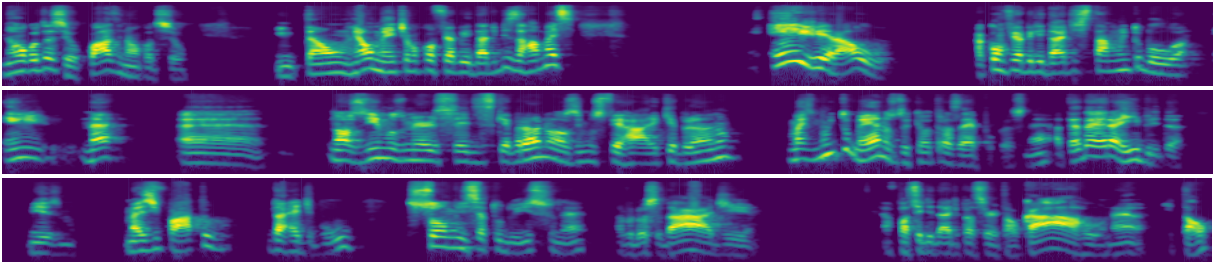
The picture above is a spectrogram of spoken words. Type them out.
Não aconteceu, quase não aconteceu. Então, realmente é uma confiabilidade bizarra, mas em geral, a confiabilidade está muito boa. Em, né? É, nós vimos Mercedes quebrando, nós vimos Ferrari quebrando, mas muito menos do que outras épocas, né? Até da era híbrida mesmo. Mas de fato, da Red Bull, some-se a tudo isso, né? A velocidade, a facilidade para acertar o carro, né? E tal,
